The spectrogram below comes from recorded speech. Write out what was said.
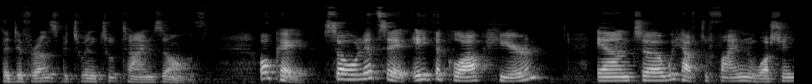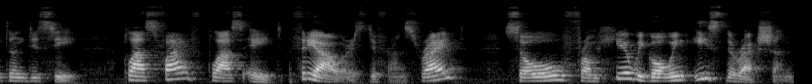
the difference between two time zones. Okay, so let's say 8 o'clock here, and uh, we have to find Washington, D.C. Plus 5 plus 8, 3 hours difference, right? So from here we're going east direction.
